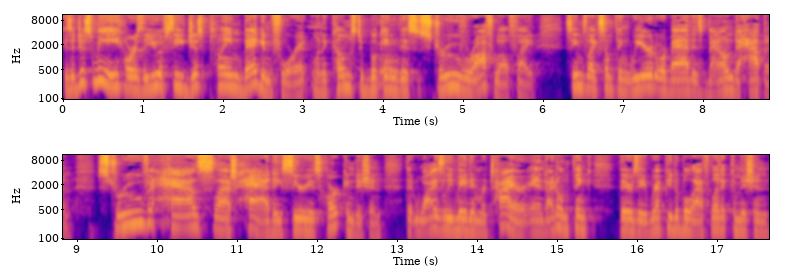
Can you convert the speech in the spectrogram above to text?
Is it just me, or is the UFC just plain begging for it when it comes to booking this Struve Rothwell fight? Seems like something weird or bad is bound to happen. Struve has slash had a serious heart condition that wisely made him retire, and I don't think there's a reputable athletic commission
